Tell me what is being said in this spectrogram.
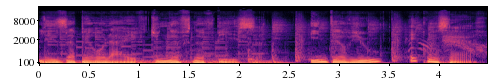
les apéros live du 99 bis. Interview et concert.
